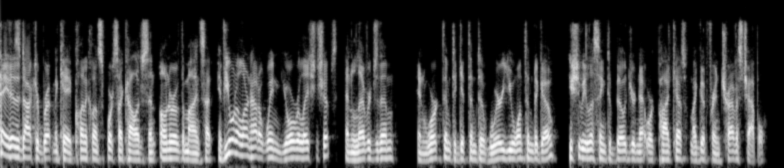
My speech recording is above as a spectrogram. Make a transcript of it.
Hey, this is Dr. Bhrett McCabe, clinical and sports psychologist and owner of The MindSide. If you want to learn how to win your relationships and leverage them and work them to get them to where you want them to go, you should be listening to Build Your Network podcast with my good friend Travis Chappell.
